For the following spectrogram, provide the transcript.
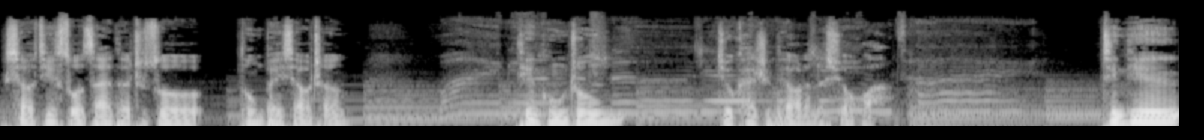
小七所在的这座东北小城。天空中就开始飘来了雪花。今天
